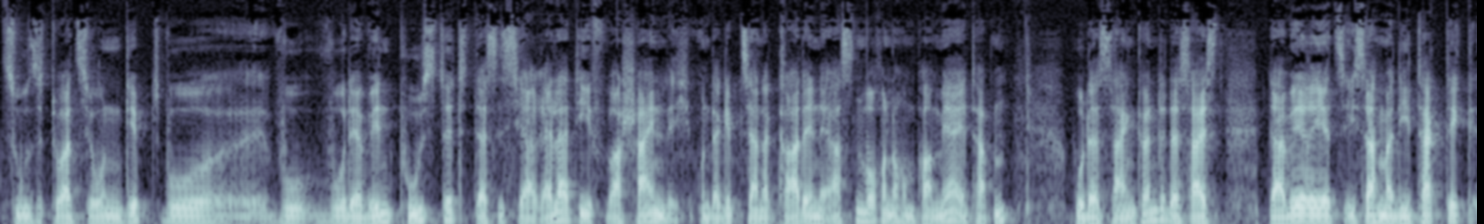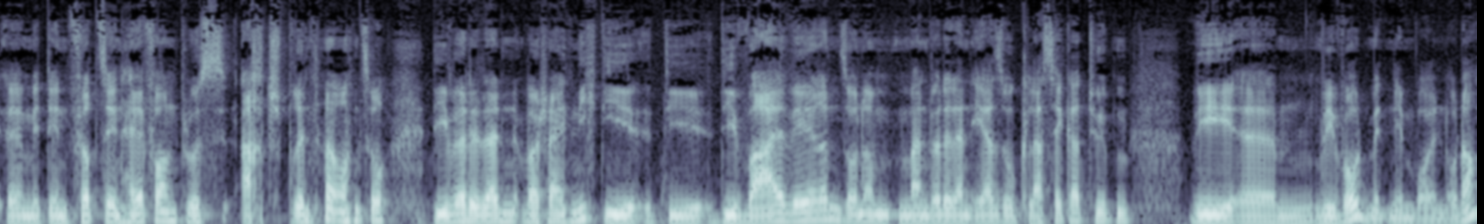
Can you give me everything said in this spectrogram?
zu Situationen gibt, wo, wo, wo der Wind pustet, das ist ja relativ wahrscheinlich. Und da gibt es ja gerade in der ersten Woche noch ein paar mehr Etappen, wo das sein könnte. Das heißt, da wäre jetzt, ich sag mal, die Taktik äh, mit den 14 Helfern plus 8 Sprinter und so, die würde dann wahrscheinlich nicht die, die, die Wahl wären, sondern man würde dann eher so Klassiker-Typen wie, ähm, wie Vote mitnehmen wollen, oder?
